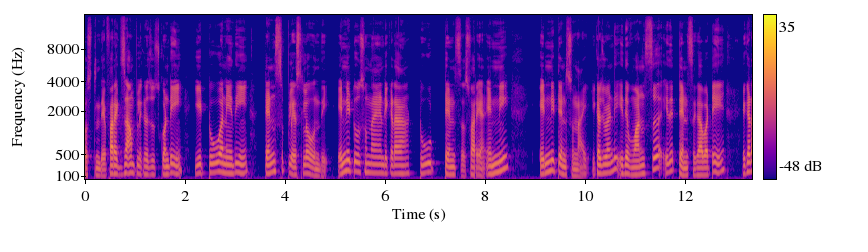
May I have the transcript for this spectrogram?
వస్తుంది. ఫర్ ఎగ్జాంపుల్ ఇక్కడ చూసుకోండి ఈ టూ అనేది టెన్స్ ప్లేస్లో ఉంది. ఎన్ని టూస్ ఉన్నాయండి ఇక్కడ? టూ టెన్స్ సారీ ఎన్ని ఎన్ని టెన్స్ ఉన్నాయి? ఇక్కడ చూడండి ఇది వన్స్ ఇది టెన్స్ కాబట్టి ఇక్కడ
